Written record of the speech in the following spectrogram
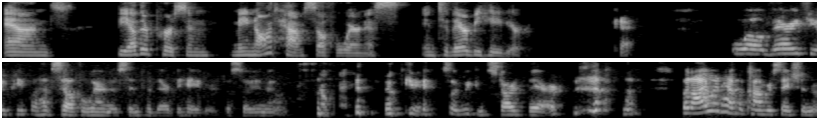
and the other person may not have self awareness into their behavior? Well, very few people have self awareness into their behavior, just so you know. Okay. okay, so we can start there. But I would have a conversation,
